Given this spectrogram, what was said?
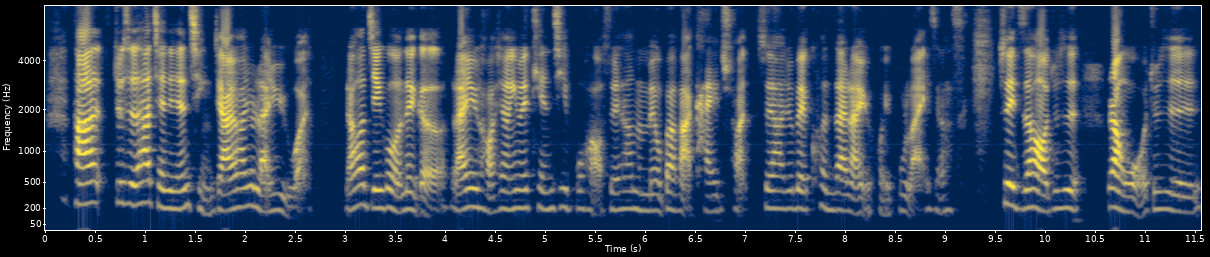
他就是他前几天请假，因为她去兰屿玩，然后结果那个兰屿好像因为天气不好，所以他们没有办法开船，所以他就被困在兰屿回不来这样子，所以只好就是让我就是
